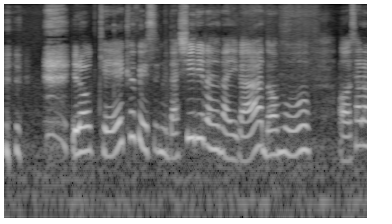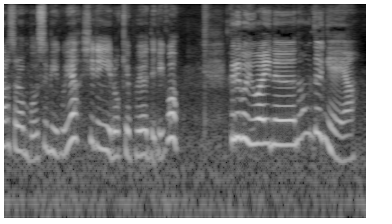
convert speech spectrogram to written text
이렇게 크고 있습니다. 실이라는 아이가 너무 어, 사랑스러운 모습이고요. 실이 이렇게 보여드리고 그리고 이 아이는 홍등이에요.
